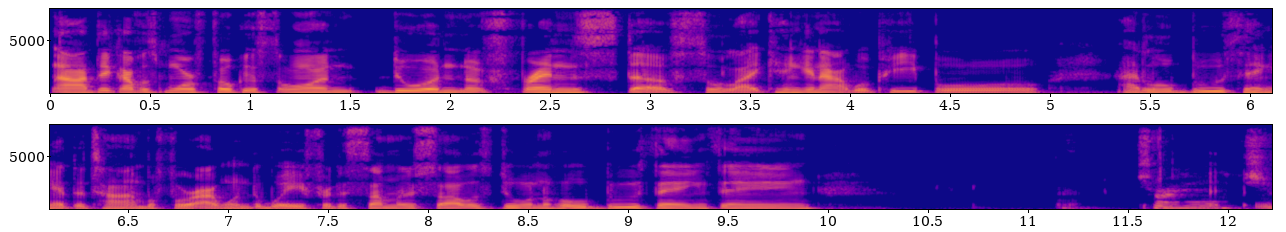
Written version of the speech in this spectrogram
I think I was more focused on doing the friends stuff, so like hanging out with people. I had a little boo thing at the time before I went away for the summer, so I was doing the whole boo thing thing. Trash.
